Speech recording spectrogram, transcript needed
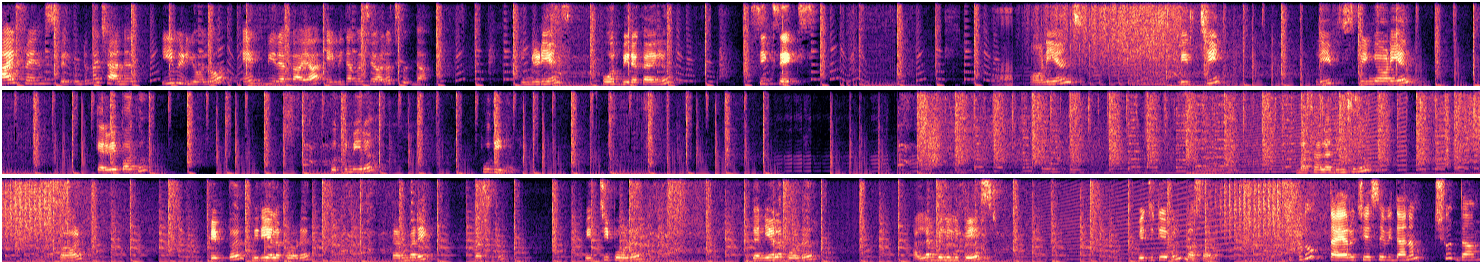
Hi friends welcome to my channel ఈ వీడియోలో egg బీరకాయ ఏ విధంగా చేయాలో చూద్దాం. ఇంగ్రీడియంట్స్ ఫోర్ బీరకాయలు సిక్స్ ఎగ్స్ ఆనియన్స్ మిర్చి లీఫ్ స్ప్రింగ్ ఆనియన్ కరివేపాకు కొత్తిమీర పుదీనా. మసాలా దినుసులు సాల్ట్ పెప్పర్ మిరియాల పౌడర్ టర్మరిక్ పసుపు మిర్చి పౌడర్ ధనియాల పౌడర్ అల్లం వెల్లుల్లి పేస్ట్ వెజిటేబుల్ మసాలా. ఇప్పుడు తయారు చేసే విధానం చూద్దాం.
